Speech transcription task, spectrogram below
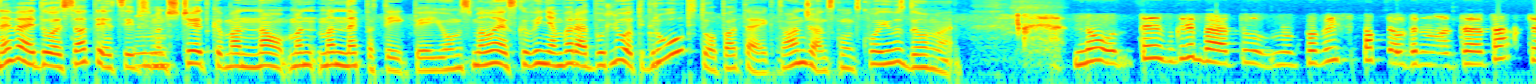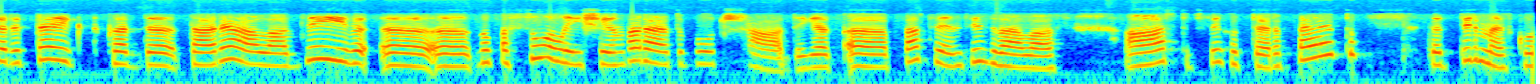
neveidojas attiecības, mm -hmm. man šķiet, ka man nav, man, man nepatīk pie jums. Man liekas, ka viņam varētu būt ļoti grūti to pateikt. Anžāns kundze, ko jūs domājat? Nu, te es gribētu pavisam papildinot uh, doktori teikt, ka uh, tā reālā dzīve uh, nu, pa solīšiem varētu būt šāda. Ja pacients izvēlās ārstu psihoterapeitu, tad pirmais, ko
